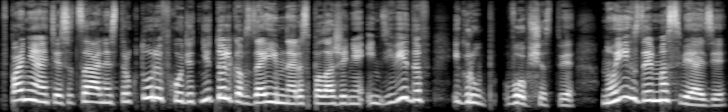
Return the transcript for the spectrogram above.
В понятие социальной структуры входит не только взаимное расположение индивидов и групп в обществе, но и их взаимосвязи,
